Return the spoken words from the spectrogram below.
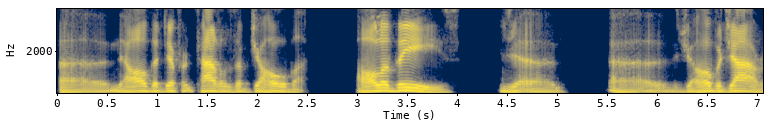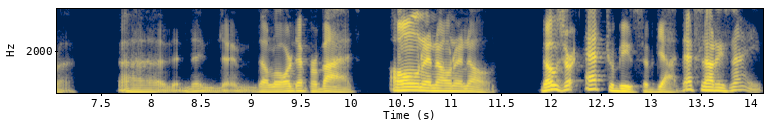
uh, all the different titles of Jehovah. All of these, uh, Jehovah Jireh, uh, the, the, Lord that provides, on and on and on. Those are attributes of God. That's not his name.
